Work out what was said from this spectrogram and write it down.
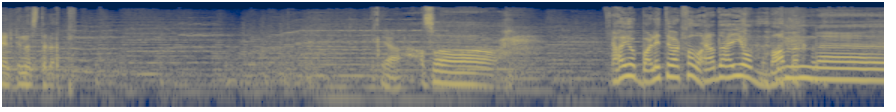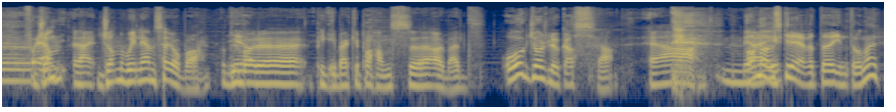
helt til neste løp. Ja. Altså Jeg har jobba litt, i hvert fall. da. Ja, det er jobba, men uh... For John, nei, John Williams har jobba, og du Ja. bare piggybacker på hans eh, arbeid. Og George Lucas. Ja. ja Han har jo skrevet eh, introen her.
